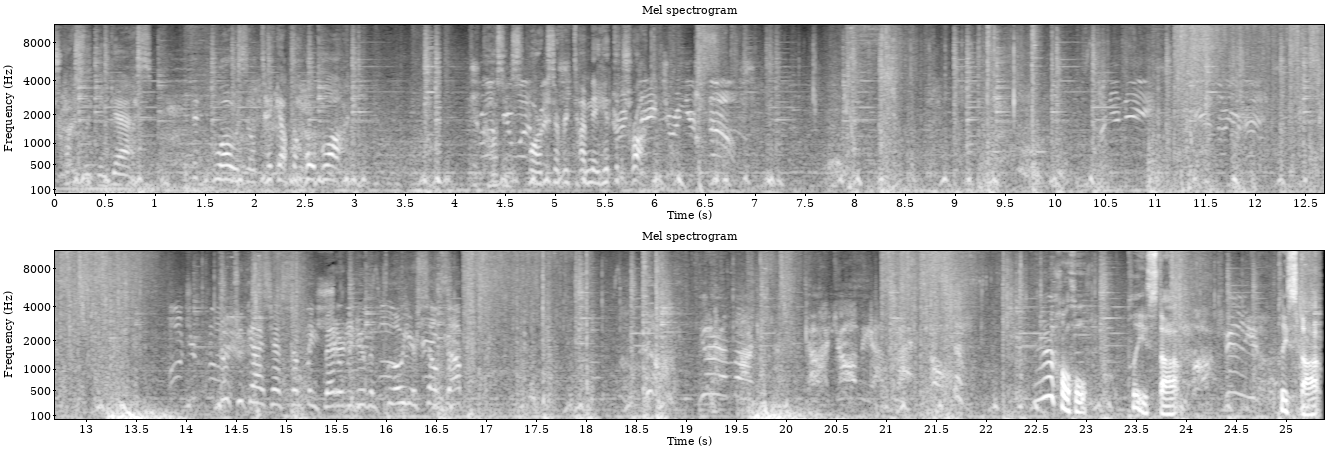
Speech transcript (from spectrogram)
Truck's leaking gas. If it blows, it'll take out the whole block. They're causing sparks every time they hit the truck. Don't you guys have something better to do than blow yourselves up? Oh, please stop. Please stop.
